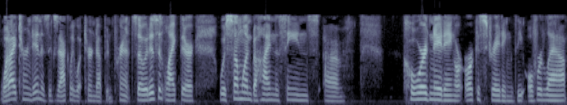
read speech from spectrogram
what I turned in is exactly what turned up in print. So it isn't like there was someone behind the scenes um, coordinating or orchestrating the overlap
